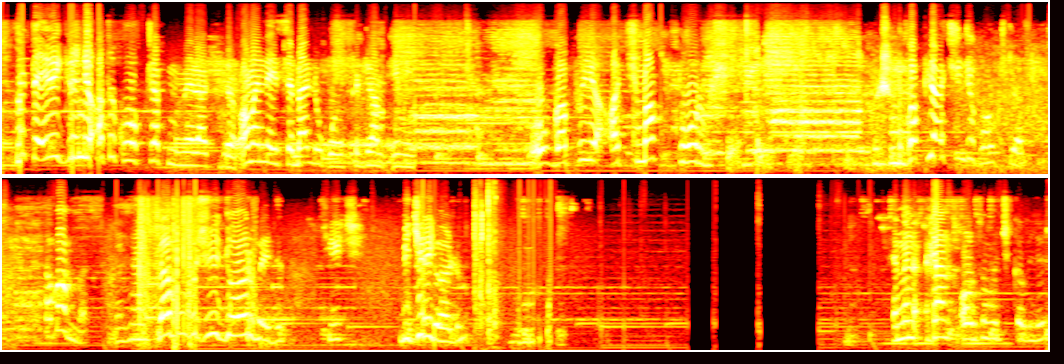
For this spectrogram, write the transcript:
Lanet eve girince ata korkacak mı merak ediyorum. Ama neyse ben de korkacağım eminim. O kapıyı açmak zor bir şey. Şimdi bu kapıyı açınca korkacağız. Tamam mı? Ben bu ışığı görmedim. Hiç. Bir kere gördüm. Hemen hemen ortama çıkabilir.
